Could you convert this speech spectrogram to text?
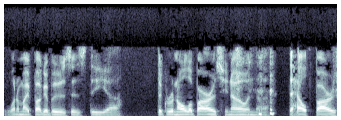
one of my bugaboos is the uh the granola bars, you know, and the the health bars.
